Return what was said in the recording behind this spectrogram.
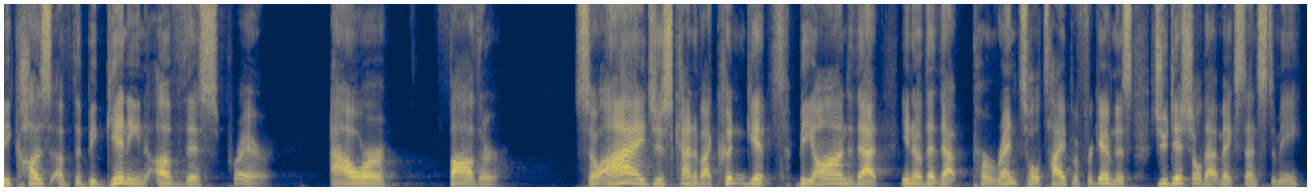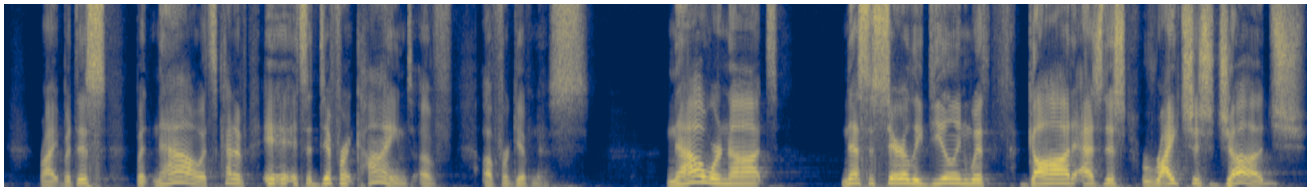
because of the beginning of this prayer Our Father. So I just kind of I couldn't get beyond that, you know, that that parental type of forgiveness. Judicial that makes sense to me, right? But this, but now it's kind of, it's a different kind of, of forgiveness. Now we're not necessarily dealing with God as this righteous judge.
